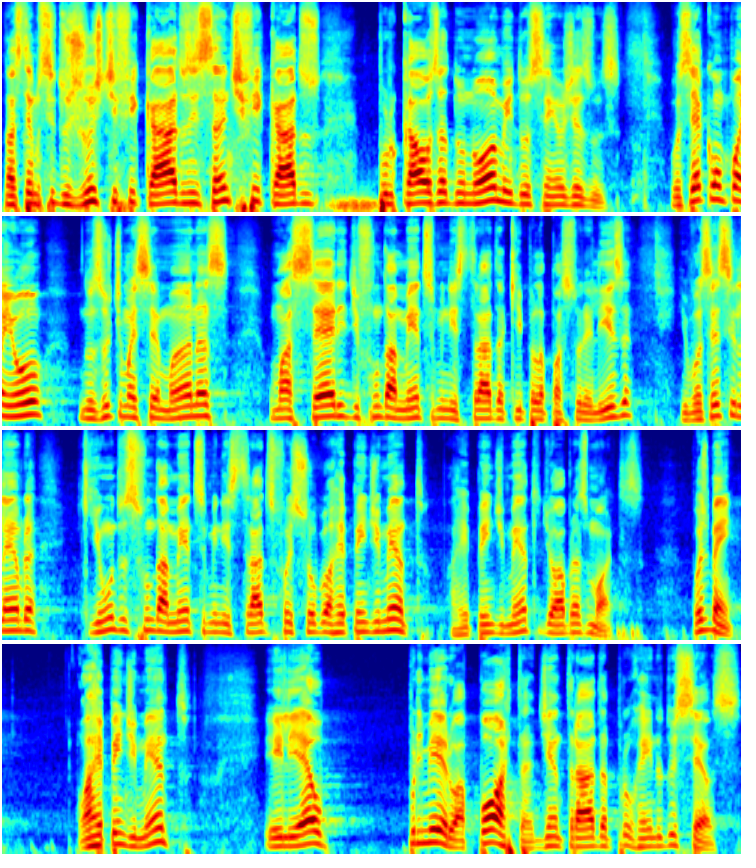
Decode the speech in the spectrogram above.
nós temos sido justificados e santificados por causa do nome do Senhor Jesus. Você acompanhou nas últimas semanas uma série de fundamentos ministrados aqui pela pastora Elisa, e você se lembra que um dos fundamentos ministrados foi sobre o arrependimento. Arrependimento de obras mortas. Pois bem, o arrependimento, ele é o primeiro, a porta de entrada para o reino dos céus.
